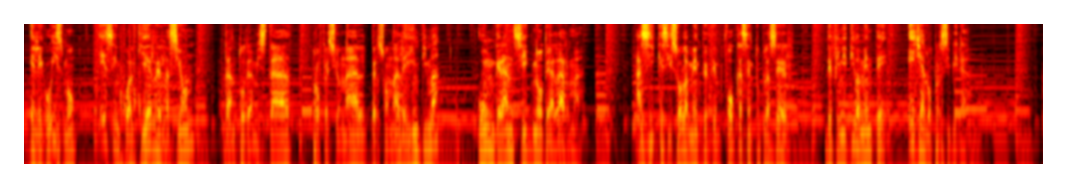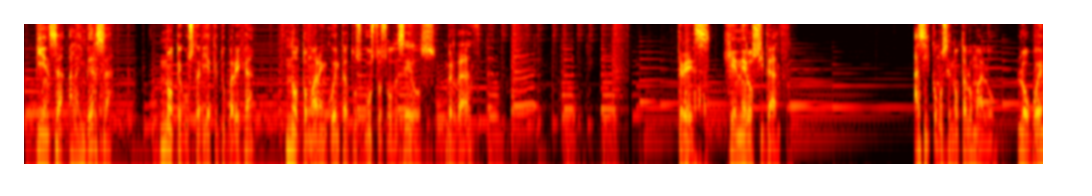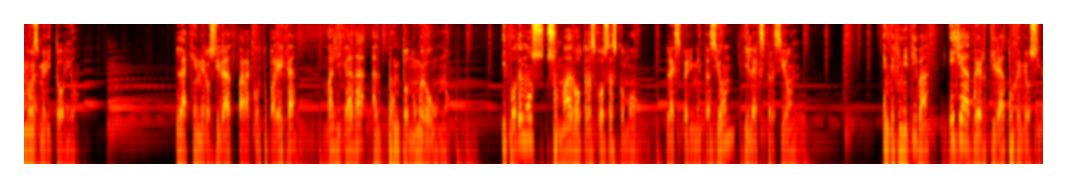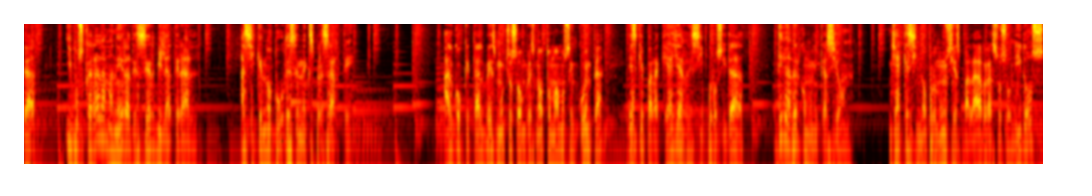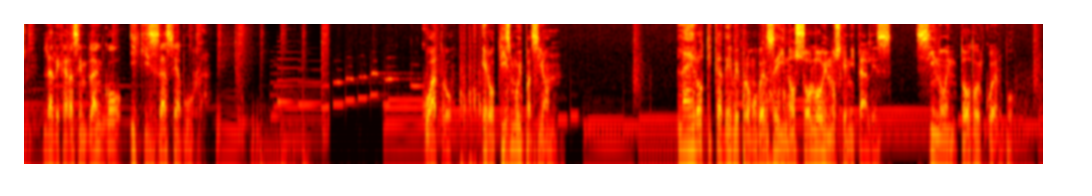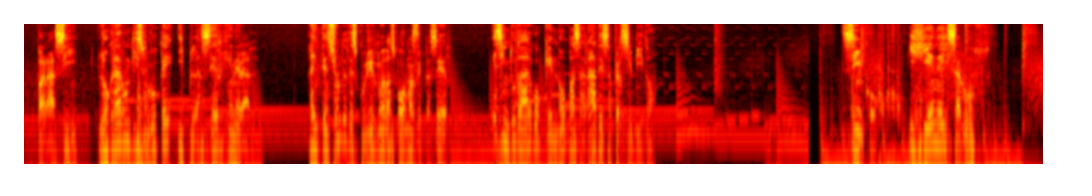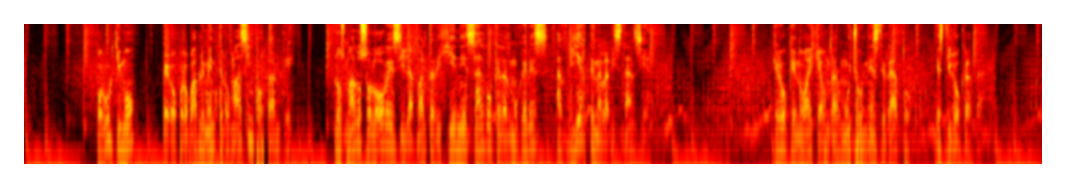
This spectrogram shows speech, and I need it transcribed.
El egoísmo es en cualquier relación tanto de amistad, profesional, personal e íntima, un gran signo de alarma. Así que si solamente te enfocas en tu placer, definitivamente ella lo percibirá. Piensa a la inversa. ¿No te gustaría que tu pareja no tomara en cuenta tus gustos o deseos, verdad? 3. Generosidad. Así como se nota lo malo, lo bueno es meritorio. La generosidad para con tu pareja va ligada al punto número uno. Y podemos sumar otras cosas como la experimentación y la expresión. En definitiva, ella advertirá tu generosidad y buscará la manera de ser bilateral, así que no dudes en expresarte. Algo que tal vez muchos hombres no tomamos en cuenta es que para que haya reciprocidad, debe haber comunicación, ya que si no pronuncias palabras o sonidos, la dejarás en blanco y quizás se aburra. 4. Erotismo y pasión. La erótica debe promoverse y no solo en los genitales, sino en todo el cuerpo, para así lograr un disfrute y placer general. La intención de descubrir nuevas formas de placer es sin duda algo que no pasará desapercibido. 5. Higiene y salud. Por último, pero probablemente lo más importante, los malos olores y la falta de higiene es algo que las mujeres advierten a la distancia. Creo que no hay que ahondar mucho en este dato, estilócrata,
